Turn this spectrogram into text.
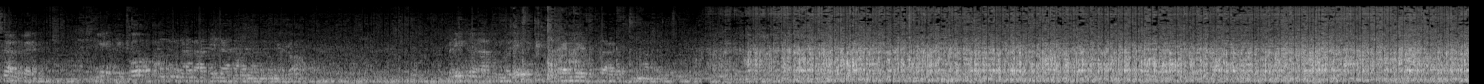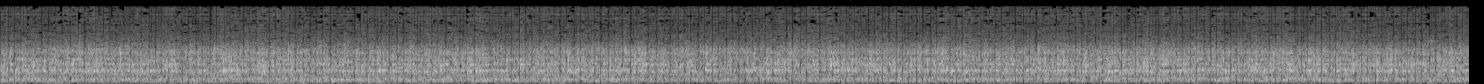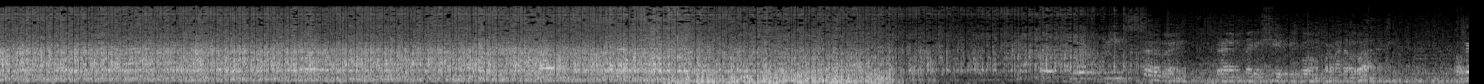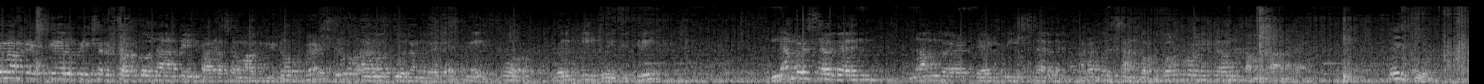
7. Ngayon po, ang una natin na ang numero. Balik na natin balik. 7. 37 po ang pangalawa. Okay mga ka-scale picture chart po natin para sa mga dito. Verse 2, araw po ng Webes, May 4, 2023. Number 7, number 37. Para po sa Santo Corporation, Pampanga. Thank you.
